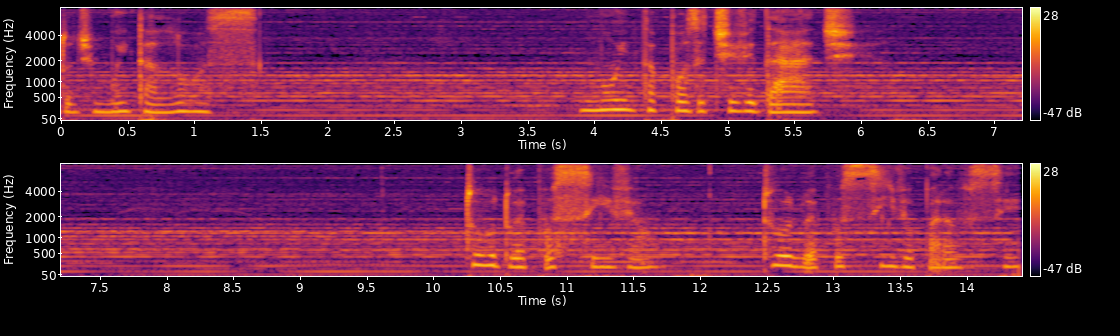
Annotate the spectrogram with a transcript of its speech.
Mundo de muita luz, muita positividade. Tudo é possível, tudo é possível para você.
